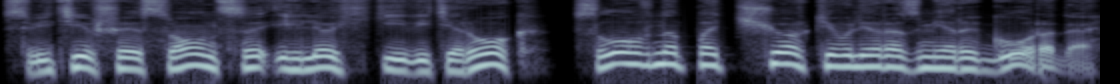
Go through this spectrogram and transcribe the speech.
Светившее солнце и легкий ветерок словно подчеркивали размеры города,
